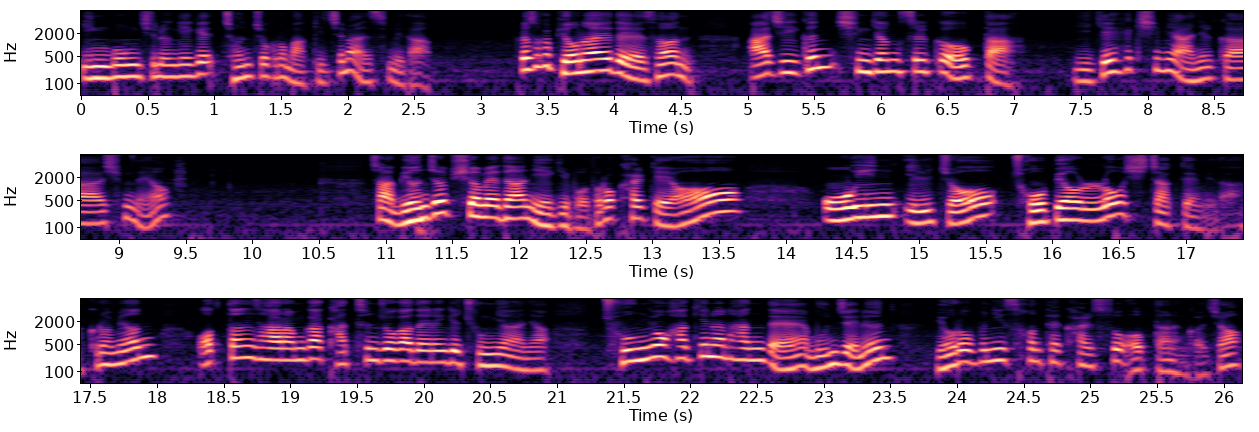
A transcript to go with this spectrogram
인공지능에게 전적으로 맡기지는 않습니다. 그래서 그 변화에 대해선 아직은 신경 쓸 거 없다. 이게 핵심이 아닐까 싶네요. 자, 면접 시험에 대한 얘기 보도록 할게요. 5인 1조 조별로 시작됩니다. 그러면 어떤 사람과 같은 조가 되는 게 중요하냐? 중요하기는 한데 문제는 여러분이 선택할 수 없다는 거죠.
